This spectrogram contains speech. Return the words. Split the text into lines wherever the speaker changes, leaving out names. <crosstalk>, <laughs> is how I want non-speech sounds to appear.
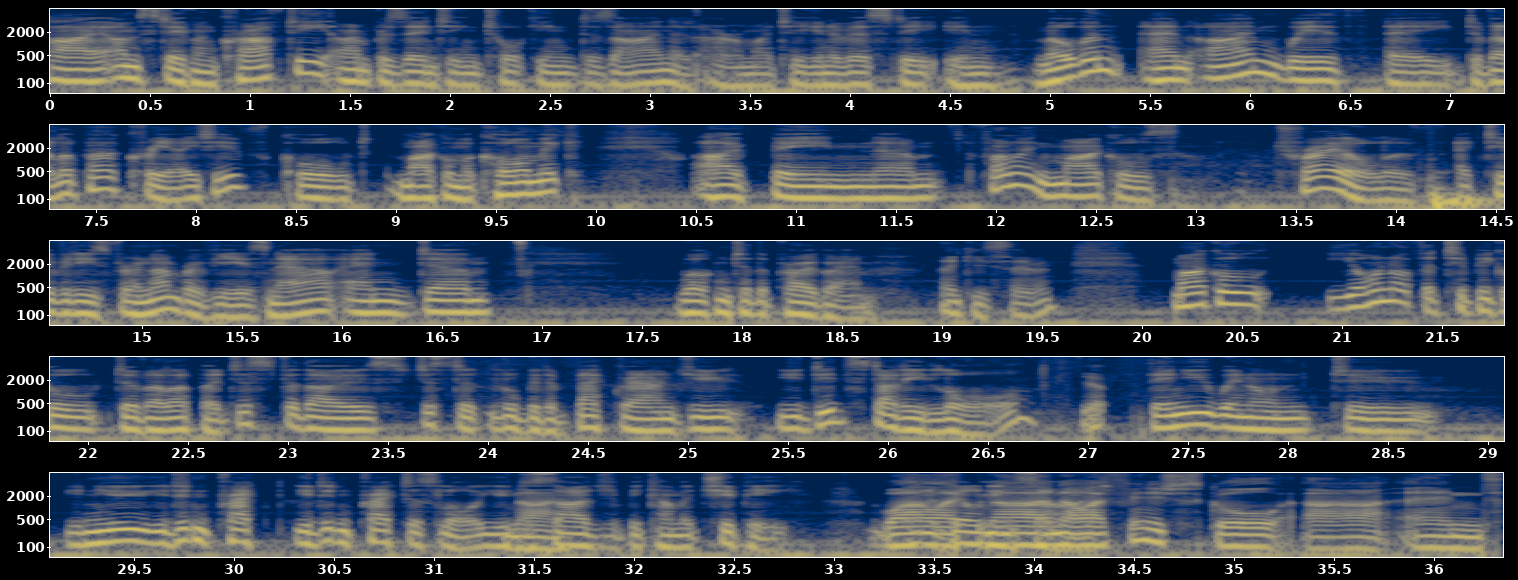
Hi, I'm Stephen Crafti. I'm presenting Talking Design at RMIT University in Melbourne, and I'm with a developer, creative, called Michael McCormick. I've been um, following Michael's trail of activities for a number of years now, and um, welcome to the program.
Thank you, Stephen.
Michael, you're not the typical developer. Just for those, just a little bit of background. You you did study law.
Yep.
Then you went on to you knew you didn't prac- you didn't practice law. You
No.
decided to become a chippy.
Well, I,
building
no, no, I finished school uh, and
